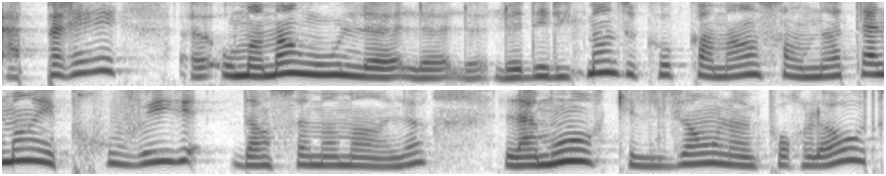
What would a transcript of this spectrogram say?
après, au moment où le, le- le- le délitement du couple commence, on a tellement éprouvé dans ce moment-là l'amour qu'ils ont l'un pour l'autre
